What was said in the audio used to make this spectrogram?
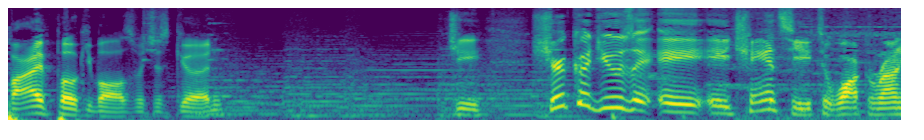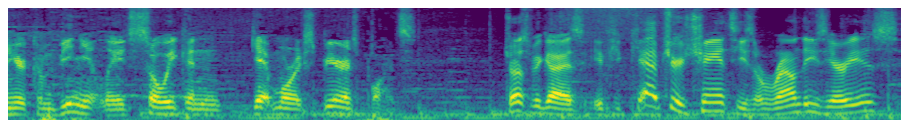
five Pokeballs, which is good. Gee, sure could use a, a, a Chansey to walk around here conveniently so we can get more experience points. Trust me, guys, if you capture Chanseys around these areas,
